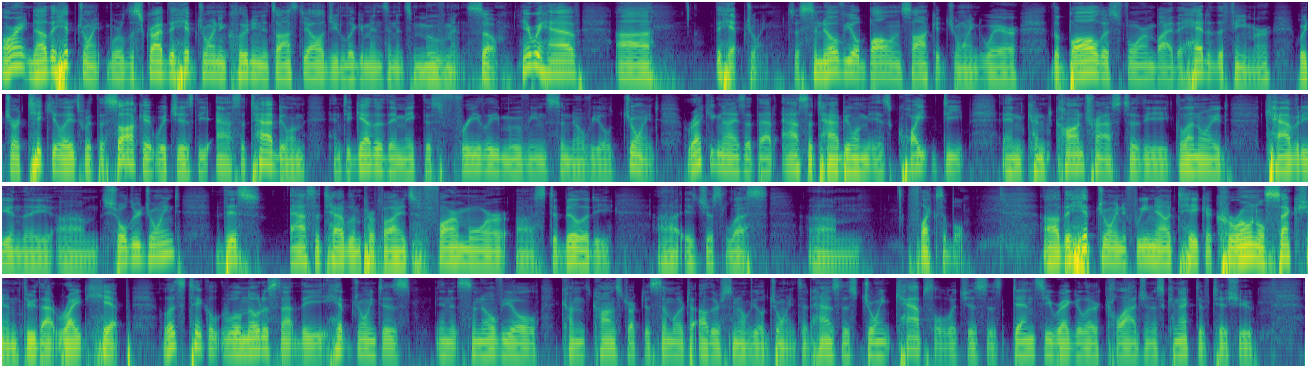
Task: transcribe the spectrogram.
All right, now the hip joint. We'll describe the hip joint, including its osteology, ligaments, and its movements. So here we have uh, the hip joint. It's a synovial ball and socket joint where the ball is formed by the head of the femur, which articulates with the socket, which is the acetabulum, and together they make this freely moving synovial joint. Recognize that that acetabulum is quite deep and can contrast to the glenoid cavity in the um, shoulder joint. This acetabulum provides far more uh, stability. Uh, it's just less um, flexible. Uh, the hip joint, if we now take a coronal section through that right hip, let's take a, we'll notice that the hip joint is in its synovial con construct is similar to other synovial joints. It has this joint capsule, which is this dense, irregular, collagenous connective tissue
